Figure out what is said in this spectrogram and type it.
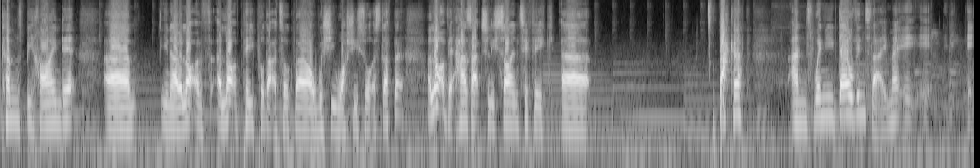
comes behind it. Um, you know, a lot of a lot of people that I talk about are wishy-washy sort of stuff, but a lot of it has actually scientific uh, backup. And when you delve into that, it, it, it it,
